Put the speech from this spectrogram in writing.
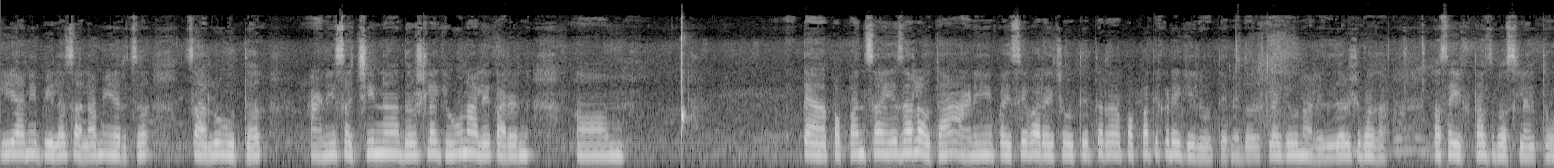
ई आणि बीला सलाम एअरचं चालू होतं. आणि सचिन दर्शला घेऊन आले कारण त्या पप्पांचा हे झाला होता आणि पैसे भरायचे होते. तर पप्पा तिकडे गेले होते आणि दर्शला घेऊन आले. दर्श बघा असा एकटाच बसलाय तो.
